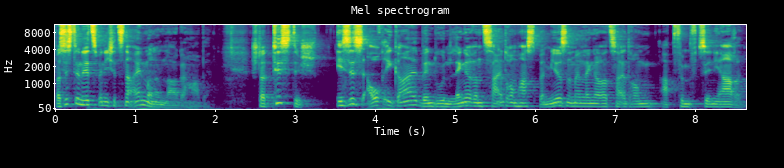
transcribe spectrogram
Was ist denn jetzt, wenn ich jetzt eine Einmalanlage habe? Statistisch ist es auch egal, wenn du einen längeren Zeitraum hast. Bei mir ist es ein längerer Zeitraum ab 15 Jahre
